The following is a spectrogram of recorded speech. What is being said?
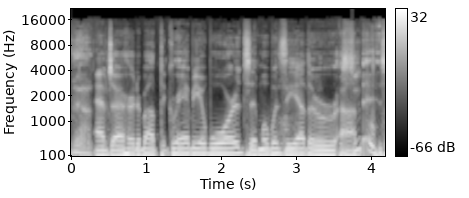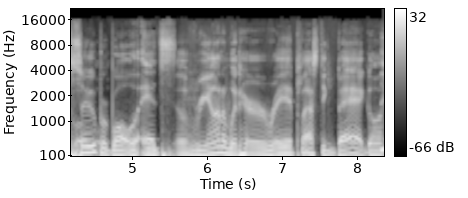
Yeah. After I heard about the Grammy Awards and what was the other um, Super Bowl. Super Bowl, it's Uh, Rihanna with her red plastic bag on,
